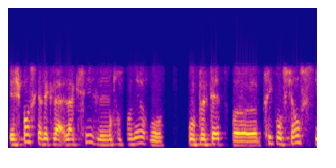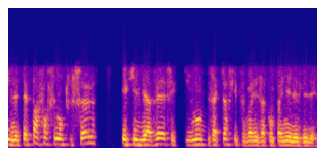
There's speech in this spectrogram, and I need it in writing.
Et, je pense qu'avec la, crise, les entrepreneurs ont, peut-être euh, pris conscience qu'ils n'étaient pas forcément tout seuls et qu'il y avait effectivement des acteurs qui pouvaient les accompagner et les aider.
